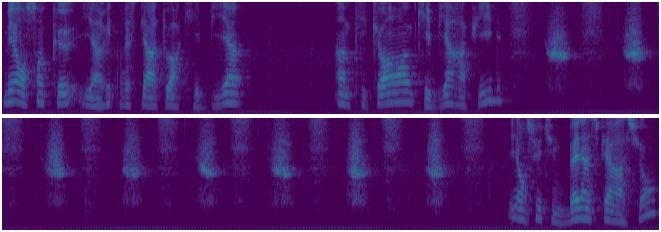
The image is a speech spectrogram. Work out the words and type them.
mais on sent qu'il y a un rythme respiratoire qui est bien impliquant, qui est bien rapide. Et ensuite une belle inspiration.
